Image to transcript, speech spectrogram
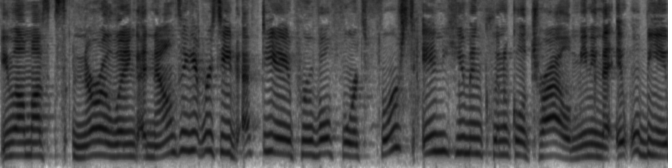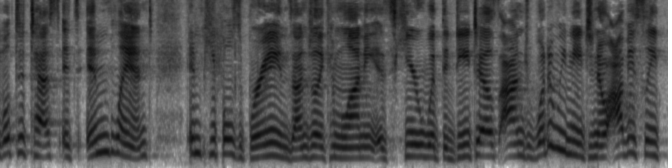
Elon Musk's Neuralink announcing it received FDA approval for its first in human clinical trial, meaning that it will be able to test its implant in people's brains. Anjalee Khemlani is here with the details. Anj, what do we need to know? Obviously,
